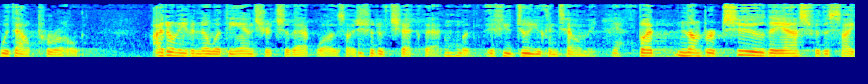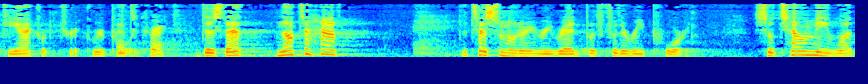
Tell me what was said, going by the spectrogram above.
without parole? I don't even know what the answer to that was. I should have checked that. Mm-hmm. But if you do, you can tell me. Yes. But number two, they asked for the psychiatric report. That's correct. Does that, not to have the testimony reread, but for the report. So tell me what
